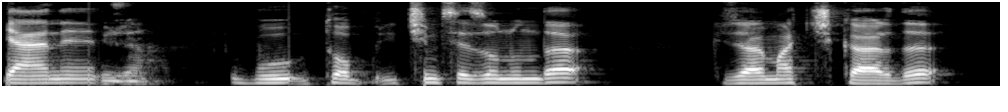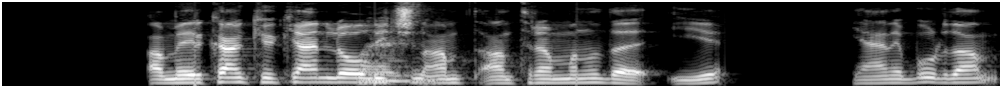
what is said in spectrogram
yani Güzel. bu top çim sezonunda güzel maç çıkardı. Amerikan kökenli olduğu Bence. için ant- antrenmanı da iyi. Yani buradan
